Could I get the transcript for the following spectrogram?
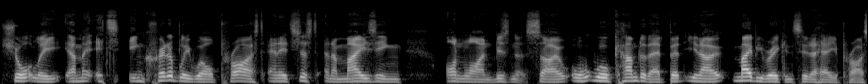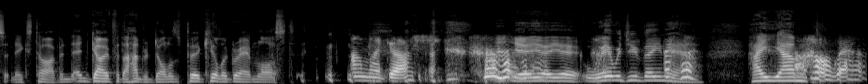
shortly. I mean, it's incredibly well priced, and it's just an amazing online business. So we'll come to that, but you know, maybe reconsider how you price it next time and, and go for the hundred dollars per kilogram lost. oh my gosh! yeah, yeah, yeah. Where would you be now? Hey, um, oh, wow.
